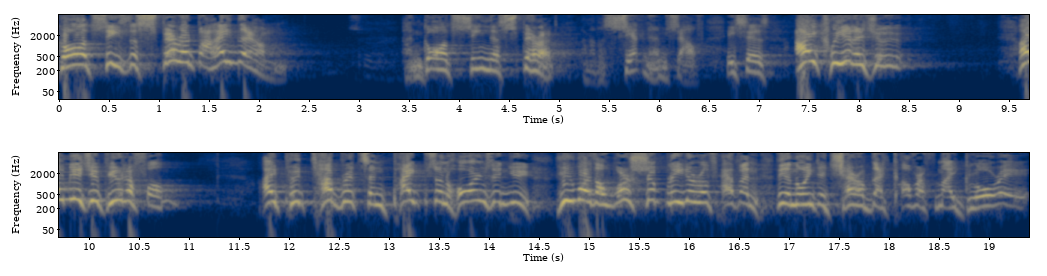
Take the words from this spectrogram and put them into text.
God sees the spirit behind them. And God's seen the spirit, was Satan himself. He says, I created you. I made you beautiful. I put tabrets and pipes and horns in you. You were the worship leader of heaven, the anointed cherub that covereth my glory.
